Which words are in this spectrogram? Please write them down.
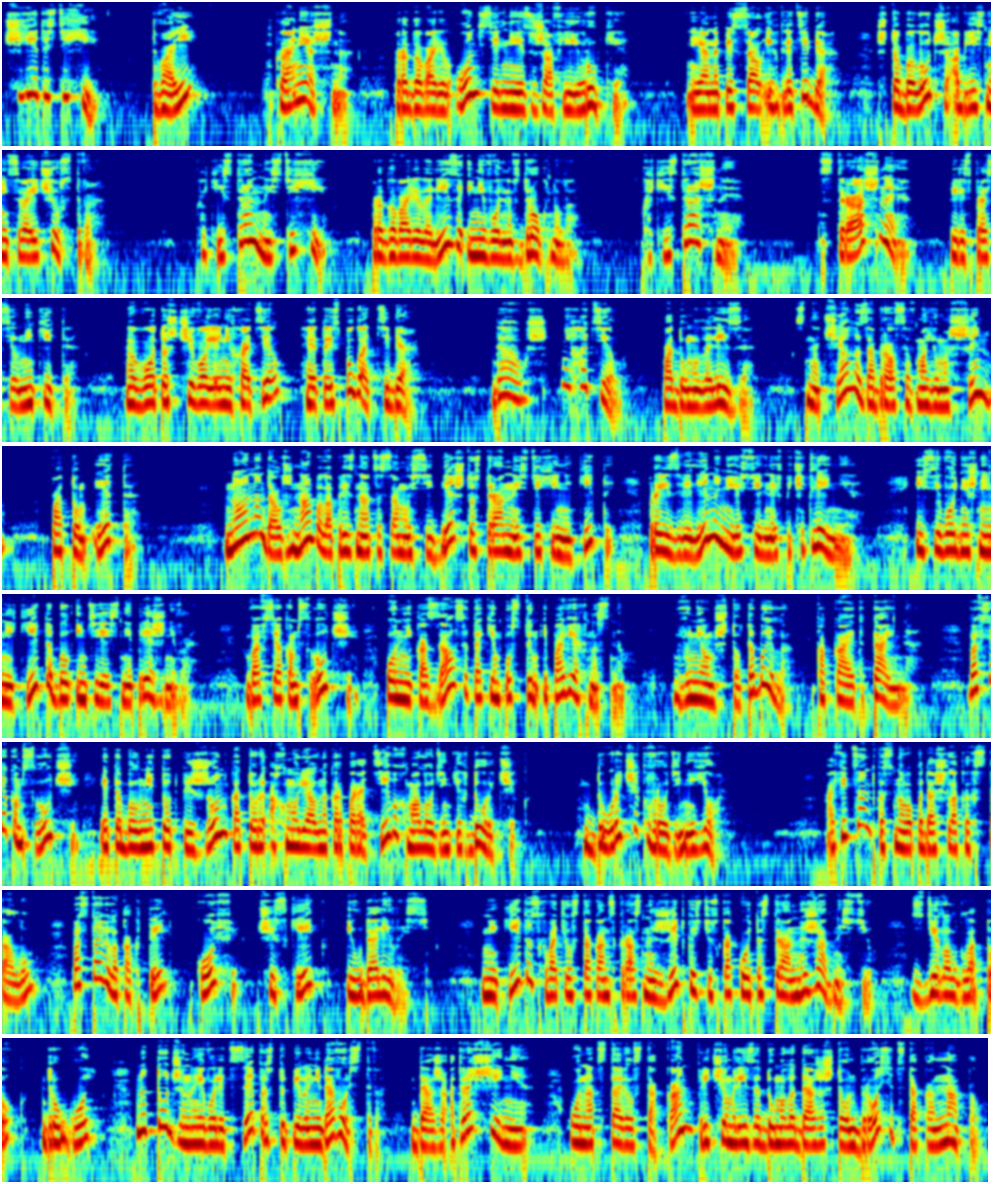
Чьи это стихи? Твои? Конечно, проговорил он, сильнее сжав ее руки. Я написал их для тебя, чтобы лучше объяснить свои чувства. Какие странные стихи, проговорила Лиза и невольно вздрогнула. Какие страшные. Страшные? переспросил Никита. Вот уж чего я не хотел, это испугать тебя. Да уж, не хотел, подумала Лиза. Сначала забрался в мою машину, потом это. Но она должна была признаться самой себе, что странные стихи Никиты произвели на нее сильное впечатление. И сегодняшний Никита был интереснее прежнего. Во всяком случае, он не казался таким пустым и поверхностным. В нем что-то было, какая-то тайна. Во всяком случае, это был не тот пижон, который охмурял на корпоративах молоденьких дурочек. Дурочек вроде нее. Официантка снова подошла к их столу, поставила коктейль, кофе, чизкейк и удалилась. Никита схватил стакан с красной жидкостью с какой-то странной жадностью, сделал глоток, другой, но тут же на его лице проступило недовольство, даже отвращение. Он отставил стакан, причем Лиза думала даже, что он бросит стакан на пол.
